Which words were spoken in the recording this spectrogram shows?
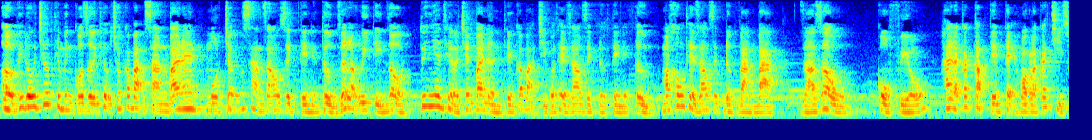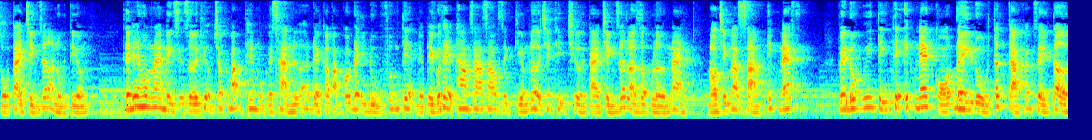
Ở video trước thì mình có giới thiệu cho các bạn sàn Binance, một trong những sàn giao dịch tiền điện tử rất là uy tín rồi. Tuy nhiên thì ở trên Binance thì các bạn chỉ có thể giao dịch được tiền điện tử mà không thể giao dịch được vàng bạc, giá dầu, cổ phiếu hay là các cặp tiền tệ hoặc là các chỉ số tài chính rất là nổi tiếng. Thế nên hôm nay mình sẽ giới thiệu cho các bạn thêm một cái sàn nữa để các bạn có đầy đủ phương tiện để, để có thể tham gia giao dịch kiếm lời trên thị trường tài chính rất là rộng lớn này. Đó chính là sàn Xnet. Về độ uy tín thì Xnet có đầy đủ tất cả các giấy tờ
